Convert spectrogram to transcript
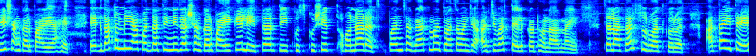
ही शंकरपाळी आहेत. एकदा तुम्ही या पद्धतीने जर शंकरपाळी केली तर ती खुसखुशीत होणारच पण सगळ्यात महत्त्वाचं म्हणजे अजिबात तेलकट होणार नाही. चला तर सुरुवात करूयात. आता इथे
